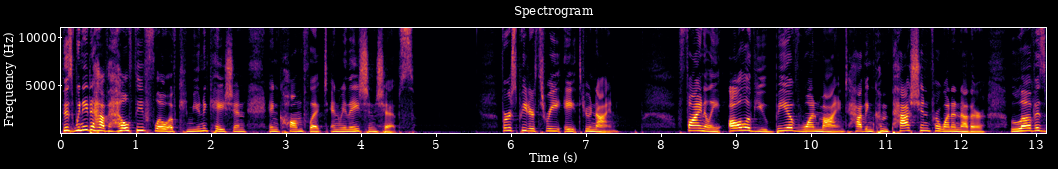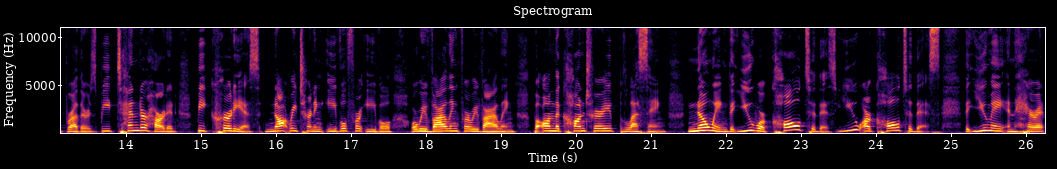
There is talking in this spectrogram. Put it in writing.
This, we need to have healthy flow of communication and conflict in relationships. 1 Peter 3, 8 through 9. Finally, all of you be of one mind, having compassion for one another, love as brothers, be tenderhearted, be courteous, not returning evil for evil or reviling for reviling, but on the contrary, blessing, knowing that you were called to this, you are called to this, that you may inherit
